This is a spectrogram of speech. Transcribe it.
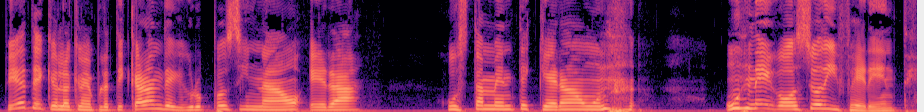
Fíjate que lo que me platicaron de Grupo Sinao era justamente que era un, un negocio diferente.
